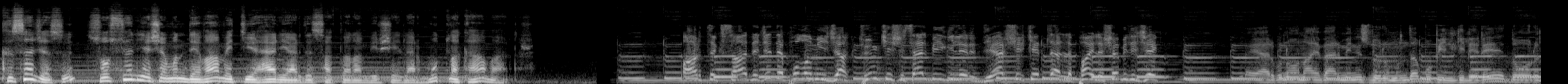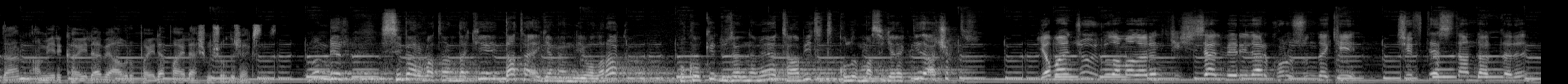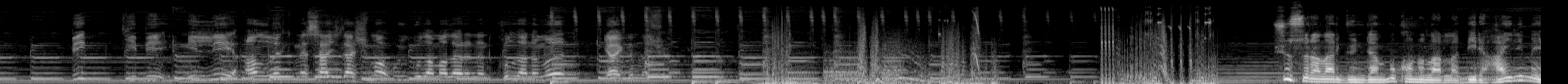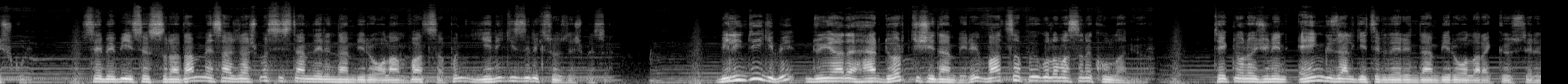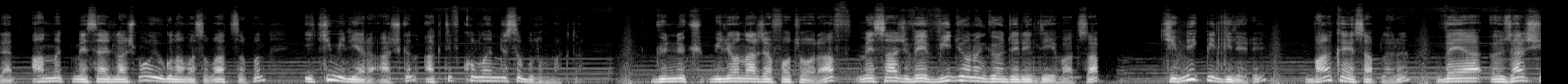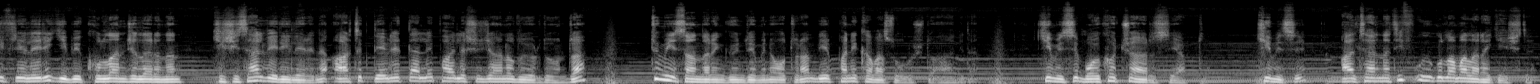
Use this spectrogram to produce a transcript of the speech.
Kısacası sosyal yaşamın devam ettiği her yerde saklanan bir şeyler mutlaka vardır. Artık sadece depolamayacak, tüm kişisel bilgileri diğer şirketlerle paylaşabilecek. Eğer buna onay vermeniz durumunda bu bilgileri doğrudan Amerika ile ve Avrupa ile paylaşmış olacaksınız. Bunun bir siber vatandaki data egemenliği olarak hukuki düzenlemeye tabi tutulması gerektiği de açıktır. yabancı uygulamaların kişisel veriler konusundaki çifte standartları, BIP gibi milli anlık mesajlaşma uygulamalarının kullanımı yaygınlaşıyor. Şu sıralar gündem bu konularla bir hayli meşgul. Sebebi ise sıradan mesajlaşma sistemlerinden biri olan WhatsApp'ın yeni gizlilik sözleşmesi. Bilindiği gibi dünyada her 4 kişiden biri WhatsApp uygulamasını kullanıyor. Teknolojinin en güzel getirilerinden biri olarak gösterilen anlık mesajlaşma uygulaması WhatsApp'ın 2 milyara aşkın aktif kullanıcısı bulunmakta. Günlük milyonlarca fotoğraf, mesaj ve videonun gönderildiği WhatsApp, kimlik bilgileri, banka hesapları veya özel şifreleri gibi kullanıcılarının kişisel verilerini artık devletlerle paylaşacağını duyurduğunda tüm insanların gündemine oturan bir panik havası oluştu aniden. Kimisi boykot çağrısı yaptı. Kimisi alternatif uygulamalara geçti.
